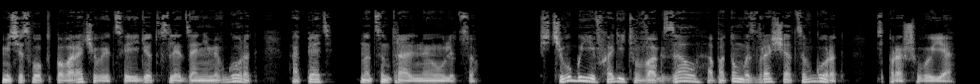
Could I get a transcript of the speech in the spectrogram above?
Миссис Вокс поворачивается и идет вслед за ними в город, опять на центральную улицу. «С чего бы ей входить в вокзал, а потом возвращаться в город?» — спрашиваю я.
